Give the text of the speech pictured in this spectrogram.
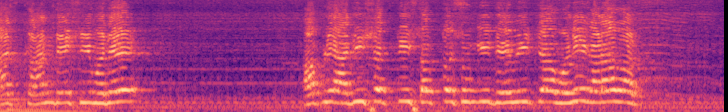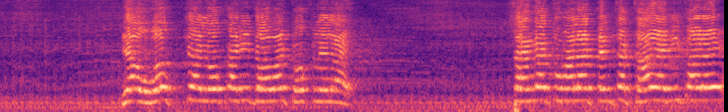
आज कानदेशीमध्ये आपली आदिशक्ती सप्तशृंगी देवीच्या वणीगडावर या वक्तच्या लोकांनी दावा ठोकलेला आहे. सांगा तुम्हाला त्यांचा काय अधिकार आहे?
